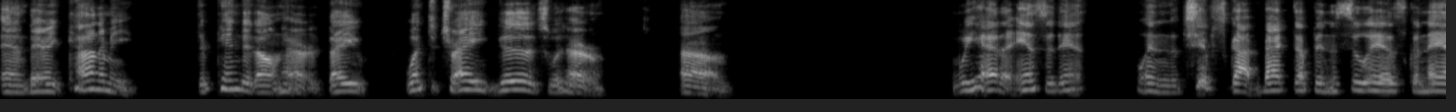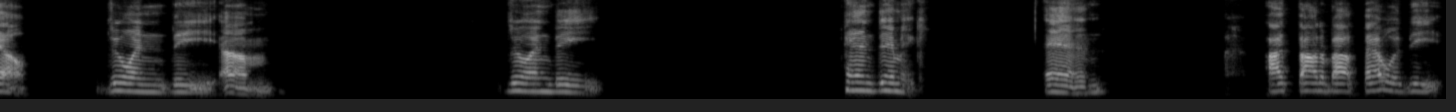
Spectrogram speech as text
and their economy depended on her. They went to trade goods with her. Uh, we had an incident when the ships got backed up in the Suez Canal during the um, during the pandemic, and I thought about that would be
